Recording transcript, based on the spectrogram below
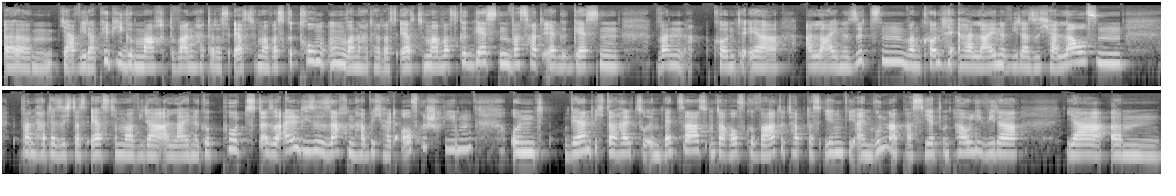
ähm, ja, wieder Pipi gemacht? Wann hat er das erste Mal was getrunken? Wann hat er das erste Mal was gegessen? Was hat er gegessen? Wann konnte er alleine sitzen? Wann konnte er alleine wieder sicher laufen? Wann hat er sich das erste Mal wieder alleine geputzt? Also all diese Sachen habe ich halt aufgeschrieben. Und während ich da halt so im Bett saß und darauf gewartet habe, dass irgendwie ein Wunder passiert und Pauli wieder ja ähm,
